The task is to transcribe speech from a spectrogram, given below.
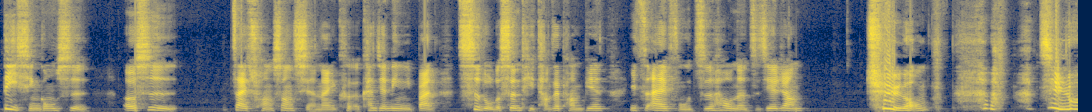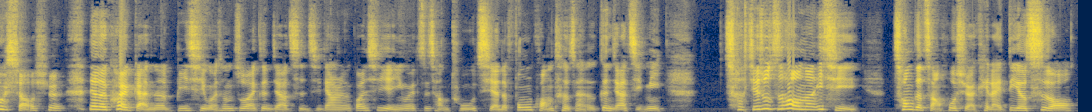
例行公事，而是在床上醒的那一刻，看见另一半赤裸的身体躺在旁边，一次爱抚之后呢，直接让。巨龙 进入小穴，那样的快感呢，比起晚上做爱更加刺激。两人的关系也因为这场突如其来的疯狂特战而更加紧密。结束之后呢，一起冲个澡，或许还可以来第二次哦。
